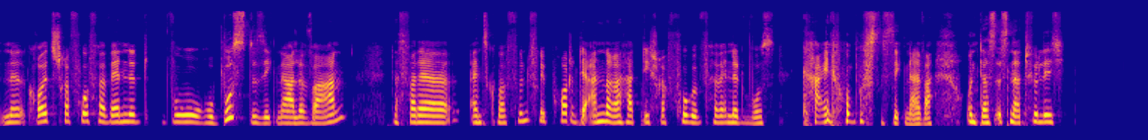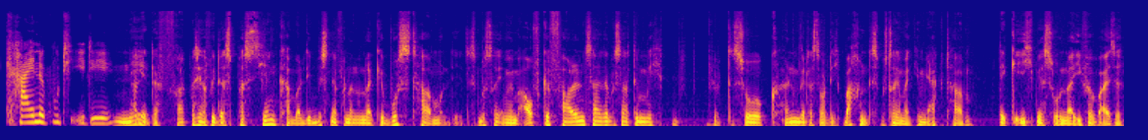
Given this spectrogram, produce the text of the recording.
eine Kreuzschraffur verwendet, wo robuste Signale waren. Das war der 1,5 Report und der andere hat die Schraffur verwendet, wo es kein robustes Signal war. Und das ist natürlich keine gute Idee. Nee, da fragt man sich auch, wie das passieren kann, weil die müssen ja voneinander gewusst haben und das muss doch irgendwie aufgefallen sein, aber nachdem ich, so können wir das doch nicht machen. Das muss doch jemand gemerkt haben, denke ich mir so naiverweise.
